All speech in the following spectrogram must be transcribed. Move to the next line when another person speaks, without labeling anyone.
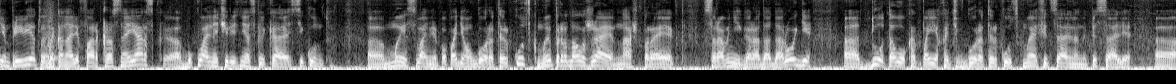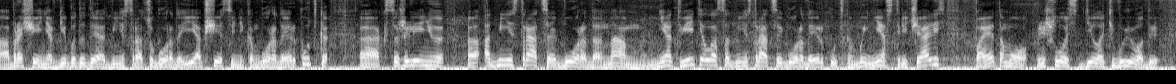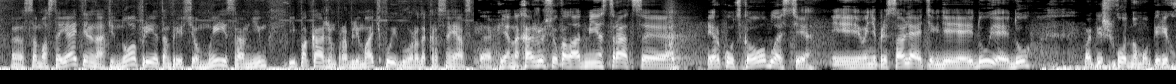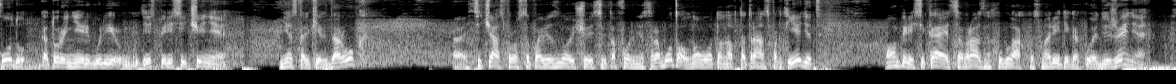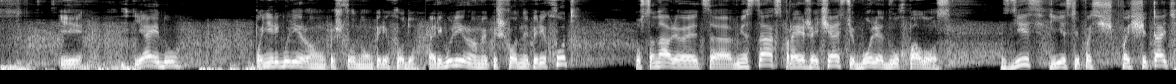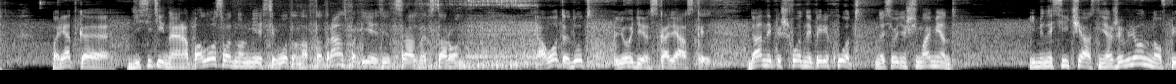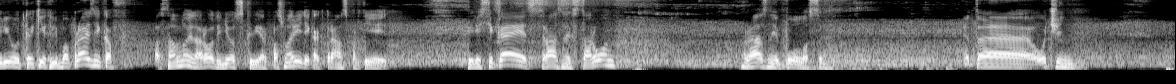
Всем привет! Вы на канале Фар Красноярск. Э, буквально через несколько секунд э, мы с вами попадем в город Иркутск. Мы продолжаем наш проект «Сравни города-дороги». А, до того, как поехать в город Иркутск, мы официально написали а, обращение в ГИБДД, администрацию города и общественникам города Иркутска. А, к сожалению, администрация города нам не ответила. С администрацией города Иркутска мы не встречались, поэтому пришлось делать выводы самостоятельно. Но при этом, при всем, мы сравним и покажем проблематику и города Красноярск. Так, я нахожусь около администрации Иркутской области. И вы не представляете, где я иду. Я иду по пешеходному переходу, который не регулируем. Здесь пересечение нескольких дорог. А, сейчас просто повезло, еще и светофор не сработал. Но вот он, автотранспорт едет. Он пересекается в разных углах. Посмотрите, какое движение. И я иду по нерегулируемому пешеходному переходу. Регулируемый пешеходный переход устанавливается в местах с проезжей частью более двух полос. Здесь, если посчитать, порядка 10, наверное, полос в одном месте. Вот он, автотранспорт ездит с разных сторон. А вот идут люди с коляской. Данный пешеходный переход на сегодняшний момент именно сейчас не оживлен, но в период каких-либо праздников основной народ идет в сквер. Посмотрите, как транспорт едет. Пересекает с разных сторон разные полосы. Это очень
